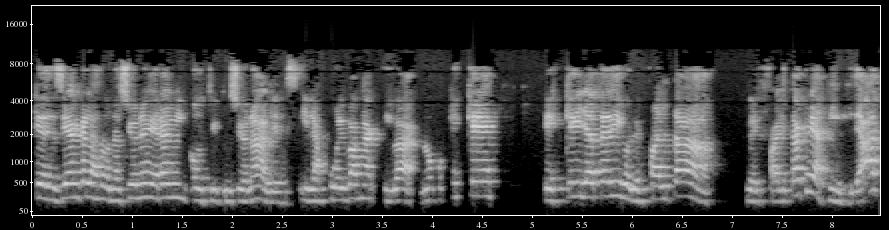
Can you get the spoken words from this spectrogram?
que decían que las donaciones eran inconstitucionales y las vuelvan a activar, ¿no? Porque es que, es que ya te digo, les falta, les falta creatividad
